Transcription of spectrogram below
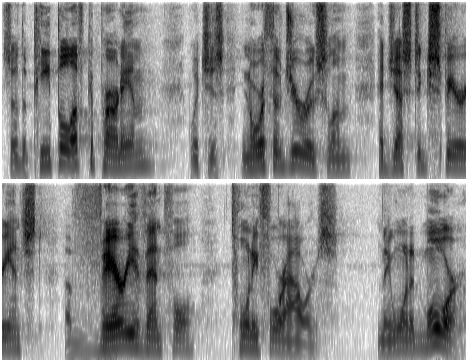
So the people of Capernaum, which is north of Jerusalem, had just experienced a very eventful 24 hours. And they wanted more.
